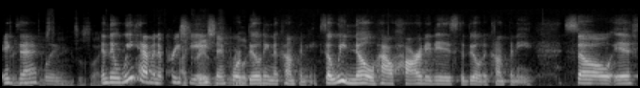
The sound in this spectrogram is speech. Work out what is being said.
exactly dreaming out things. Like, and then we have an appreciation for really building cool. a company so we know how hard it is to build a company so if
